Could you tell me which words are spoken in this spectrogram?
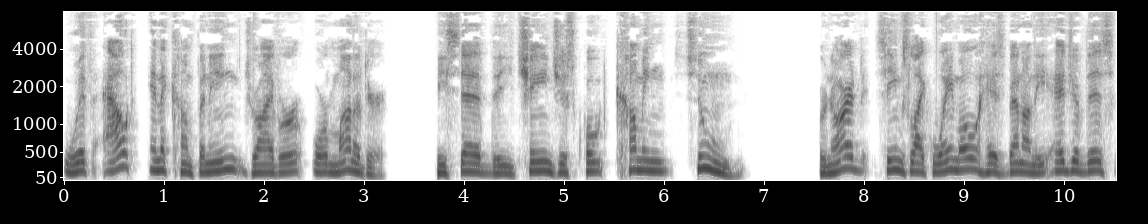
without an accompanying driver or monitor. He said the change is, quote, coming soon. Bernard, seems like Waymo has been on the edge of this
